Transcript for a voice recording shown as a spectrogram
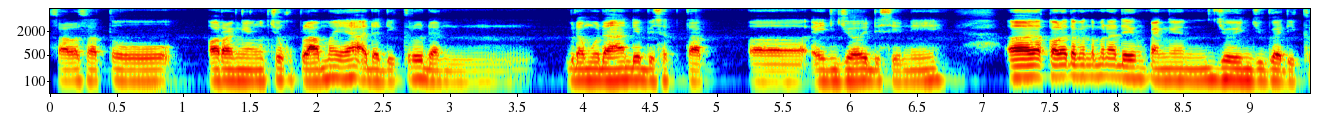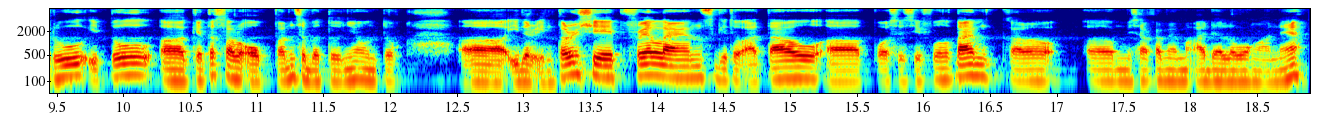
Salah satu orang yang cukup lama ya ada di kru dan mudah-mudahan dia bisa tetap uh, enjoy di sini. Uh, kalau teman-teman ada yang pengen join juga di kru itu uh, kita selalu open sebetulnya untuk uh, either internship, freelance gitu atau uh, posisi full time kalau uh, misalkan memang ada lowongannya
